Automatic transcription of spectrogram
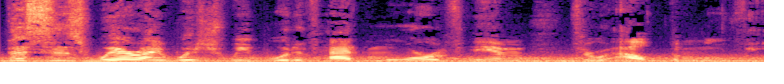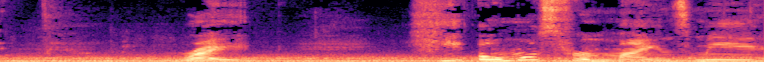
This is where I wish we would have had more of him throughout the movie. Right. He almost reminds me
